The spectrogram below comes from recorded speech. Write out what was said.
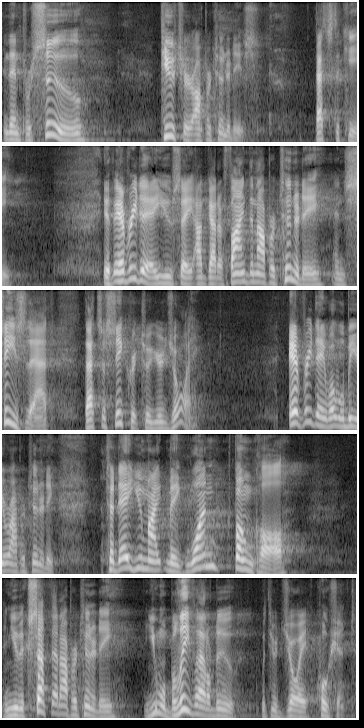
and then pursue future opportunities. That's the key. If every day you say, I've got to find an opportunity and seize that, that's a secret to your joy. Every day, what will be your opportunity? Today, you might make one phone call and you accept that opportunity. You won't believe that'll do with your joy quotient.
